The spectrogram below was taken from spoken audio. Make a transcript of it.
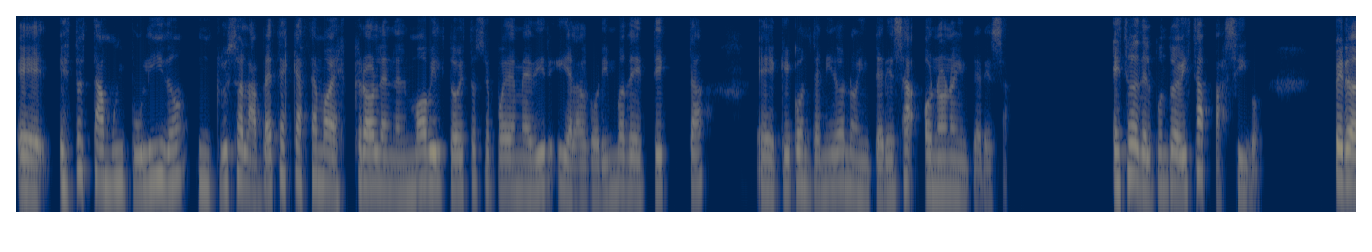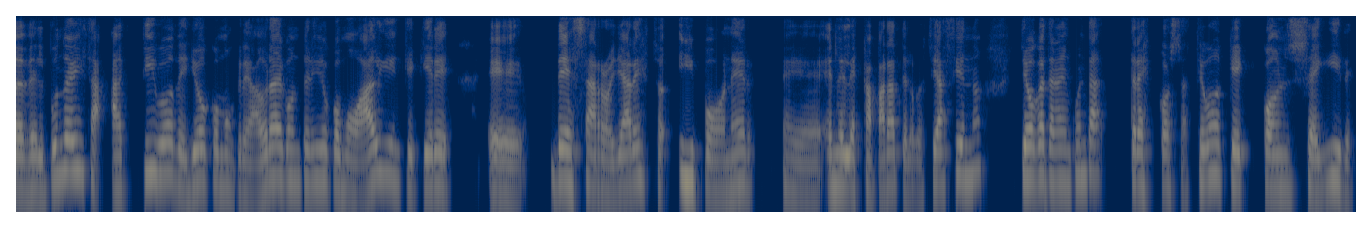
eh, esto está muy pulido, incluso las veces que hacemos scroll en el móvil, todo esto se puede medir y el algoritmo detecta eh, qué contenido nos interesa o no nos interesa. Esto desde el punto de vista pasivo. Pero desde el punto de vista activo de yo como creadora de contenido, como alguien que quiere desarrollar esto y poner en el escaparate lo que estoy haciendo, tengo que tener en cuenta tres cosas. Tengo que conseguir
